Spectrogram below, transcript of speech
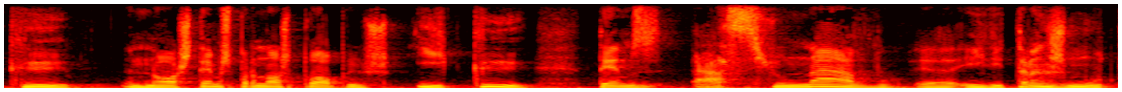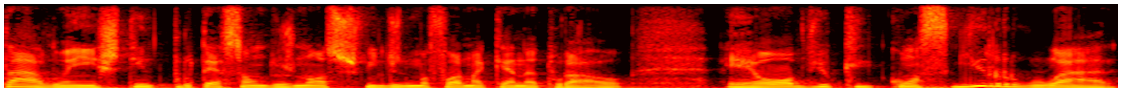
que nós temos para nós próprios e que temos acionado uh, e transmutado em instinto de proteção dos nossos filhos de uma forma que é natural, é óbvio que conseguir regular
